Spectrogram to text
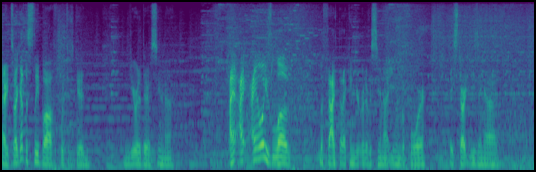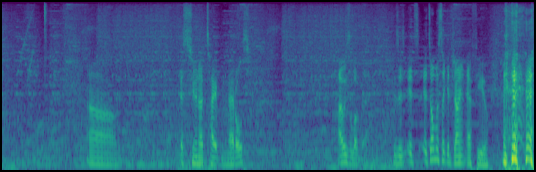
Alright, so I got the sleep off, which is good. And get rid of their Asuna. I, I, I always love the fact that I can get rid of Asuna even before they start using a um, Asuna type medals. I always love that because it's, it's it's almost like a giant fu. it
